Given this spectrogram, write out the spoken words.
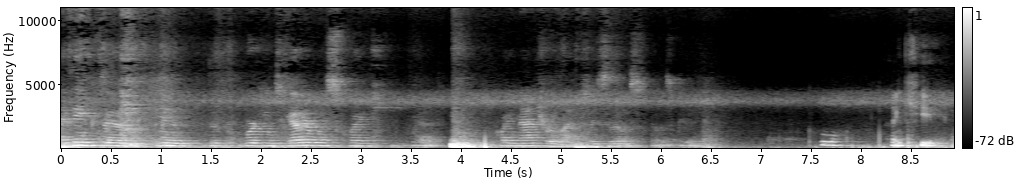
I think the know the working together was quite yeah quite natural actually. So that was that was good. Cool. Thank you.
